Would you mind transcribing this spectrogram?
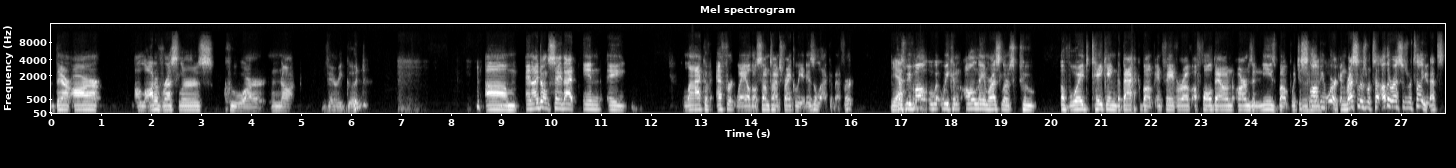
there are a lot of wrestlers who are not very good. um, and I don't say that in a lack of effort way, although sometimes, frankly, it is a lack of effort. Yeah. Because we've all we can all name wrestlers who avoid taking the back bump in favor of a fall down arms and knees bump, which is Mhm. sloppy work. And wrestlers will tell other wrestlers will tell you that's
